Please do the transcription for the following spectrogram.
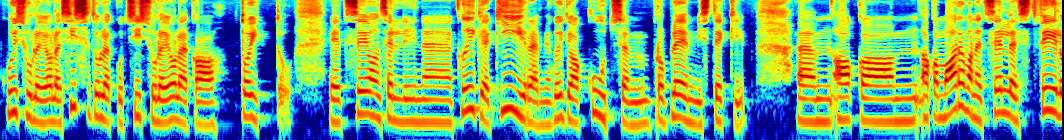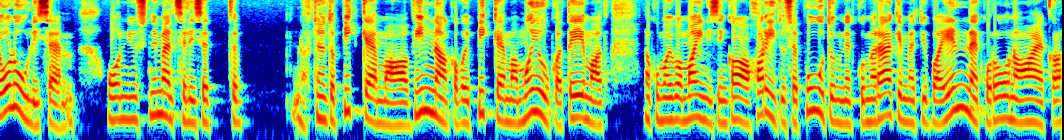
kui sul ei ole sissetulekut, siis sul ei ole ka toitu. et see on selline kõige kiirem ja kõige akuutsem probleem, mis tekib. Ähm, aga, aga ma arvan, et sellest veel olulisem on just nimelt sellised noh, nii-öelda pikema vinnaga või pikema mõjuga teemad, nagu ma juba mainisin ka hariduse puudumine, et kui me räägime, et juba enne koroonaaega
